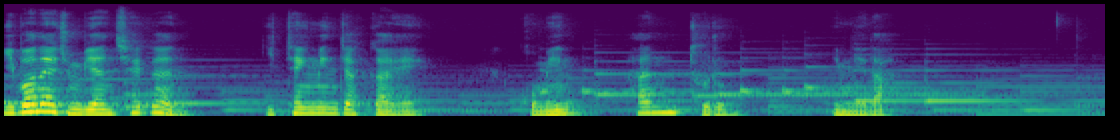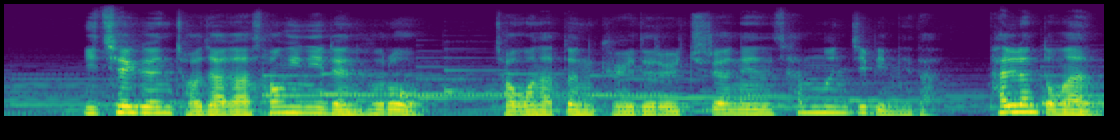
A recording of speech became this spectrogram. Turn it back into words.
이번에 준비한 책은 이택민 작가의 고민 한 두루입니다. 이 책은 저자가 성인이 된 후로 적어놨던 글들을 추려낸 산문집입니다. 8년 동안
